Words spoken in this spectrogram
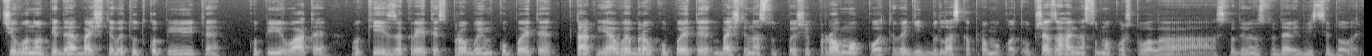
чи воно піде. Бачите, ви тут копіюєте, копіювати. Окей, закрити, спробуємо купити. Так, я вибрав купити. Бачите, в нас тут пише промокод. Введіть, будь ласка, промокод. Взагалі загальна сума коштувала 199-200 доларів.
